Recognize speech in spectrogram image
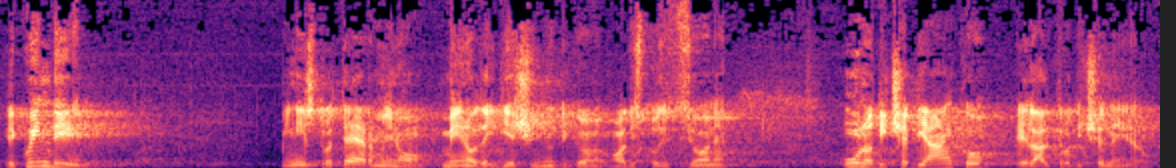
E quindi, Ministro, termino, meno dei dieci minuti che ho a disposizione, uno dice bianco e l'altro dice nero.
